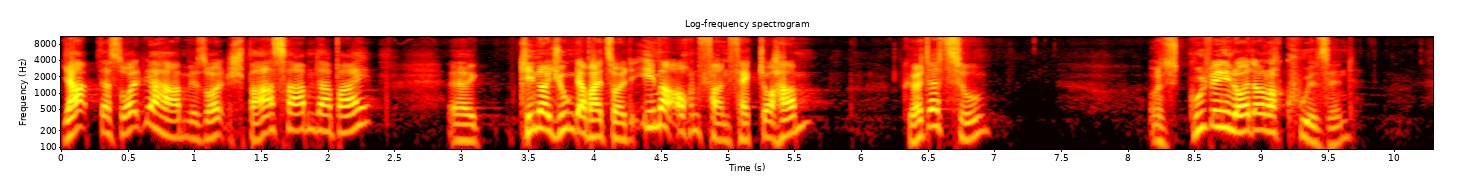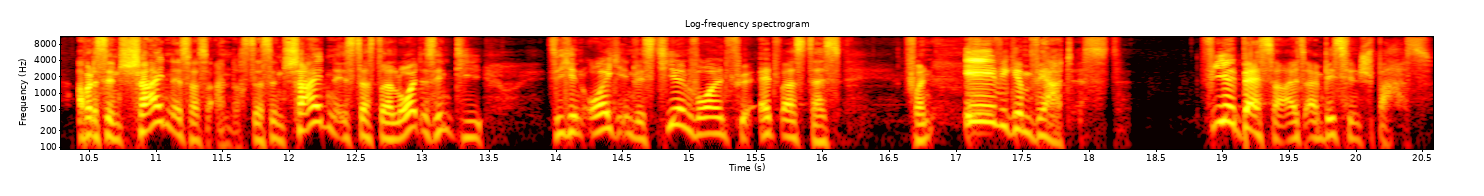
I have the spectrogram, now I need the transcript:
Ja, das sollten wir haben. Wir sollten Spaß haben dabei. Äh, Kinder- und Jugendarbeit sollte immer auch einen Fun-Faktor haben. Gehört dazu. Und es ist gut, wenn die Leute auch noch cool sind. Aber das Entscheidende ist was anderes. Das Entscheidende ist, dass da Leute sind, die sich in euch investieren wollen für etwas, das von ewigem Wert ist. Viel besser als ein bisschen Spaß.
